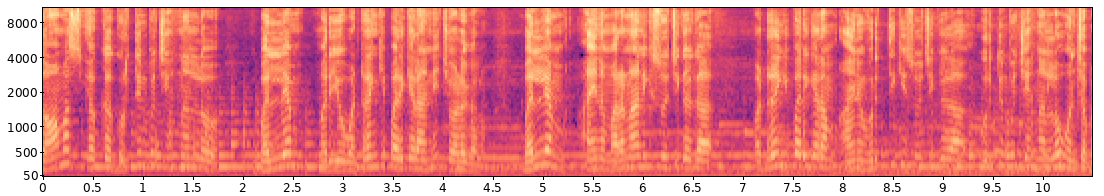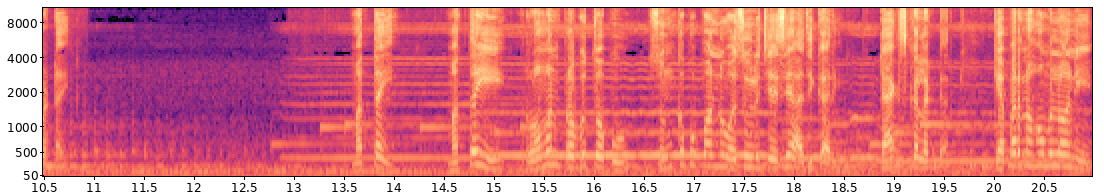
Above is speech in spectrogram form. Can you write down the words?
థామస్ యొక్క గుర్తింపు చిహ్నంలో బల్యం మరియు వడ్రంగి పరికరాన్ని చూడగలం. బల్యం ఆయన మరణానికి సూచికగా వడ్రంగి పరికరం ఆయన వృత్తికి సూచికగా గుర్తింపు చిహ్నంలో ఉంచబడ్డాయి. మత్తయి మత్తయి రోమన్ ప్రభుత్వపు సుంకపు పన్ను వసూలు చేసే అధికారి ట్యాక్స్ కలెక్టర్. కెపర్నహోములోని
